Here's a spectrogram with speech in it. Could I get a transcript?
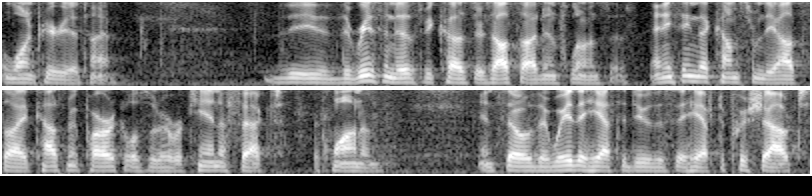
a long period of time. The, the reason is because there's outside influences. Anything that comes from the outside, cosmic particles, whatever, can affect the quantum. And so the way they have to do this, they have to push out.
